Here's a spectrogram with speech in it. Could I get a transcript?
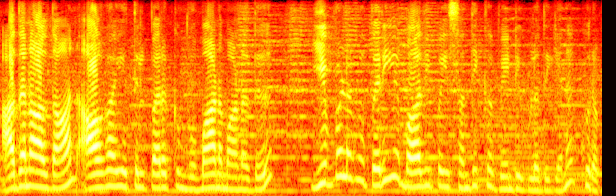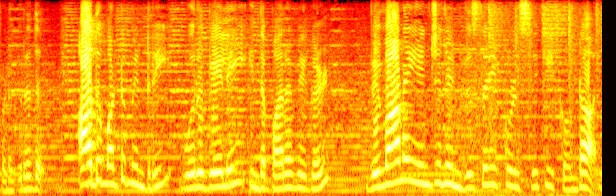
அதனால்தான் ஆகாயத்தில் பறக்கும் விமானமானது இவ்வளவு பெரிய பாதிப்பை சந்திக்க வேண்டியுள்ளது என கூறப்படுகிறது. அது மட்டுமின்றி ஒருவேளை இந்த பறவைகள் விமான என்ஜினின் விசிறிக்குள் சிக்கிக் கொண்டால்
